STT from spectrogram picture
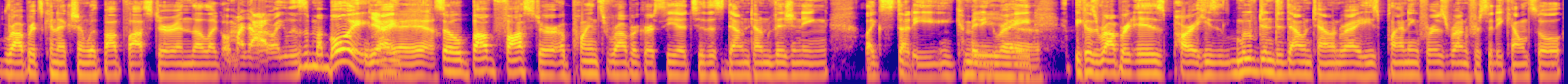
Robert's connection with Bob Foster and the like, oh my God, like this is my boy. Yeah, right? yeah, yeah. So Bob Foster appoints Robert Garcia to this downtown visioning like study committee, Yeah. right? Because Robert is part, he's moved into downtown, right? He's planning for his run for city council.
